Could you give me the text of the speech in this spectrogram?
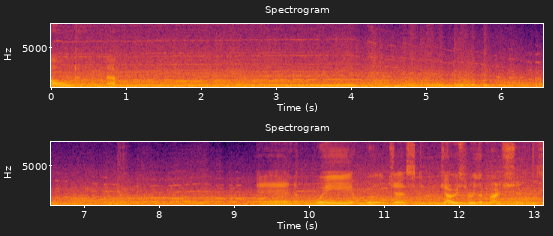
old Honda and we will just go through the motions.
